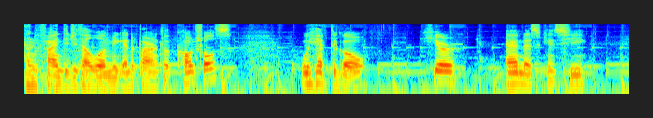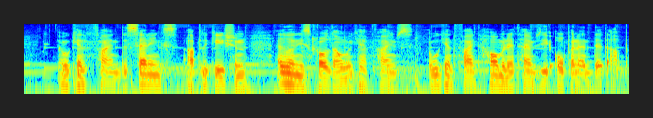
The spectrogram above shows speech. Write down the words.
and find digital well-being and parental controls we have to go here and as you can see we can find the settings application and when you scroll down we can find we can find how many times you opened that app.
